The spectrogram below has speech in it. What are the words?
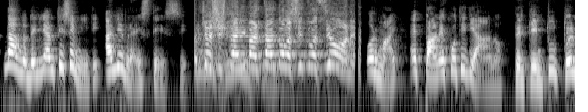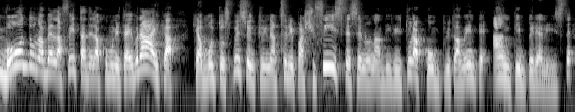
danno degli antisemiti agli ebrei stessi. Cioè si sta ribaltando la situazione! Ormai è pane quotidiano, perché in tutto il mondo una bella fetta della comunità ebraica, che ha molto spesso inclinazioni pacifiste, se non addirittura compiutamente anti-imperialiste,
